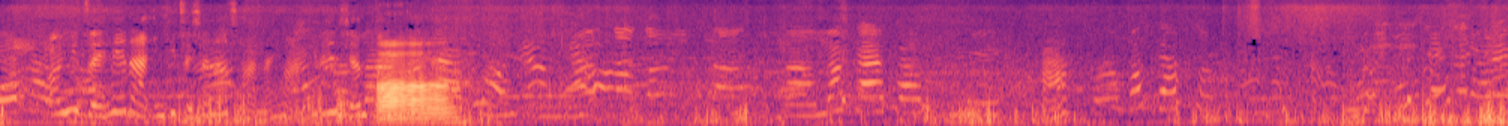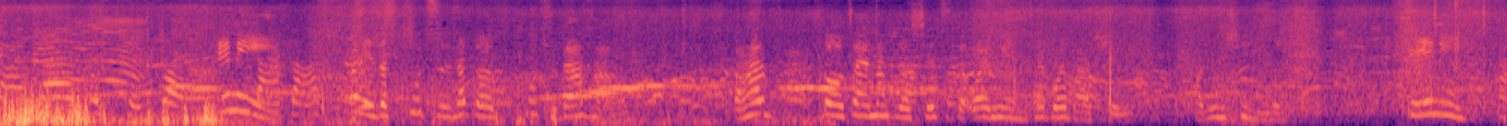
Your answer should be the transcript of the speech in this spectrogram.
哦，你坐黑啦，你去坐上那船来嘛，你先。哦。给你，把你的裤子那个裤子搭好，把它露在那个鞋子的外面，才不会把水跑进去里面。给你，好。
